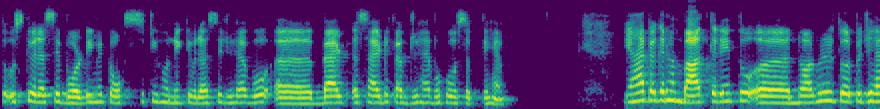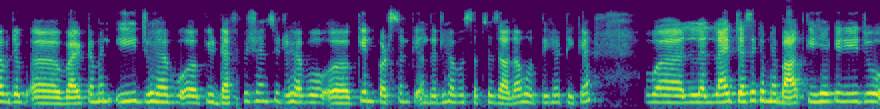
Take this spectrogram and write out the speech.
तो उसकी वजह से बॉडी में टॉक्सिसिटी होने की वजह से जो है, वो बैड साइड इफ़ेक्ट जो है, वो हो सकते हैं। यहाँ पे अगर हम बात करें तो नॉर्मल तौर पे जो है जब विटामिन ई जो है वो की डेफिशिएंसी जो है वो किन पर्सन के अंदर जो है वो सबसे ज़्यादा होती है ठीक है लाइक जैसे कि हमने बात की है कि ये जो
